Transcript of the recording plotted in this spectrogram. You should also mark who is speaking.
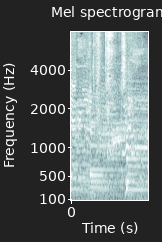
Speaker 1: everyone. Two.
